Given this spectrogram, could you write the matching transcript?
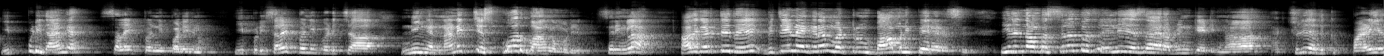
இப்படி தாங்க செலக்ட் பண்ணி படிக்கணும். இப்படி செலக்ட் பண்ணி படிச்சா நீங்க நினைச்ச ஸ்கோர் வாங்க முடியும். சரிங்களா? அதுக்கு அடுத்தது விஜயநகரம் மற்றும் பாமணி பேரரசு. இது நம்ம சிலபஸ் இல்லையே சார் அப்படின்னு கேட்டிங்கன்னா ஆக்சுவலி அதுக்கு பழைய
